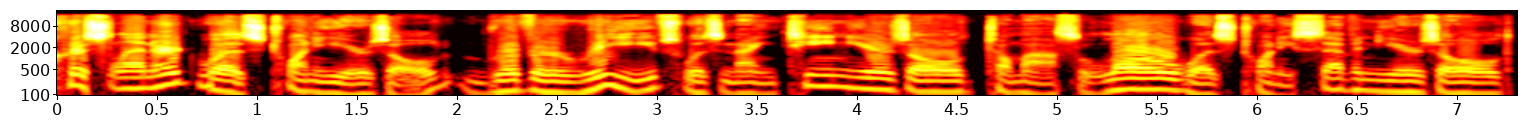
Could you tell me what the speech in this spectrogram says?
Kris Leonard was 20 years old, River Reeves was 19 years old, Tomas Lowe was 27 years old,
